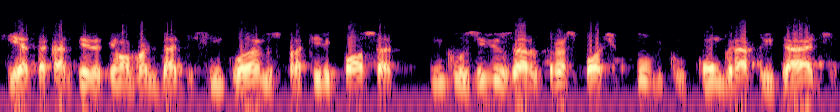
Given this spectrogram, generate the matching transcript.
que essa carteira tem uma validade de cinco anos, para que ele possa, inclusive, usar o transporte público com gratuidade,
